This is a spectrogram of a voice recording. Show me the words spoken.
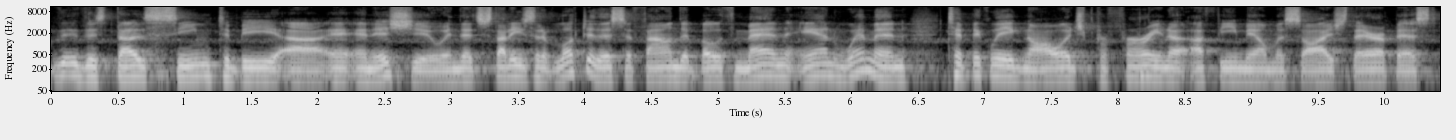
this does seem to be uh, an issue, and that studies that have looked at this have found that both men and women typically acknowledge preferring a, a female massage therapist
